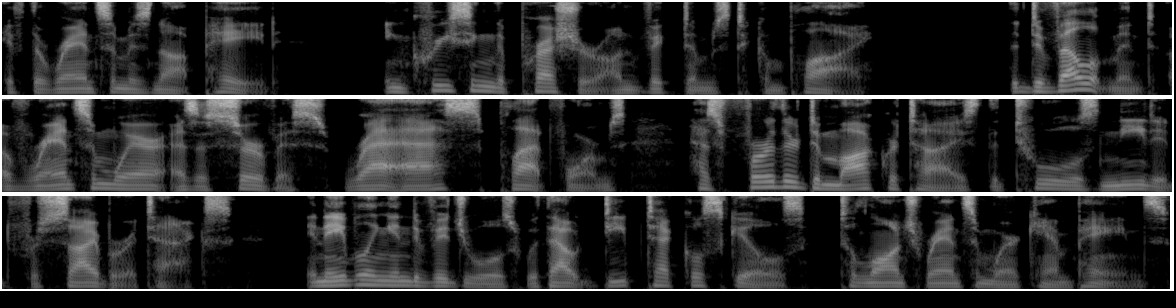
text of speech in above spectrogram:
if the ransom is not paid, increasing the pressure on victims to comply. The development of ransomware as a service (RaaS) platforms has further democratized the tools needed for cyber attacks, enabling individuals without deep technical skills to launch ransomware campaigns.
